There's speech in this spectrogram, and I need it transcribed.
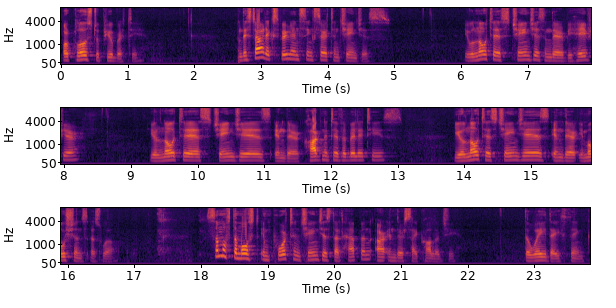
or close to puberty. And they start experiencing certain changes. You will notice changes in their behavior. You'll notice changes in their cognitive abilities. You'll notice changes in their emotions as well. Some of the most important changes that happen are in their psychology, the way they think.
